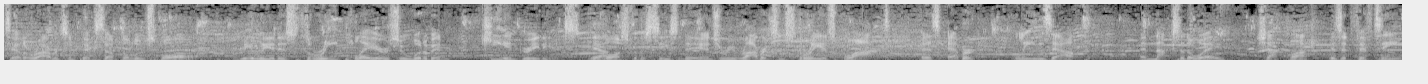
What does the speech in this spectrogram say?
Taylor Robertson picks up the loose ball. Really, it is three players who would have been key ingredients yeah. lost for the season to injury. Robertson's three is blocked as Ebert leans out and knocks it away. Shot clock is at 15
